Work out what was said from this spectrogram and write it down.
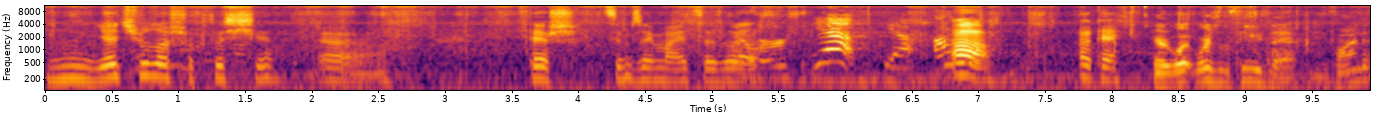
Ну, я чула, що хтось ще е, теж цим займається зараз. Yeah, yeah. I'm А, окей. Here, wh- where's the fuse at? Did you find it?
